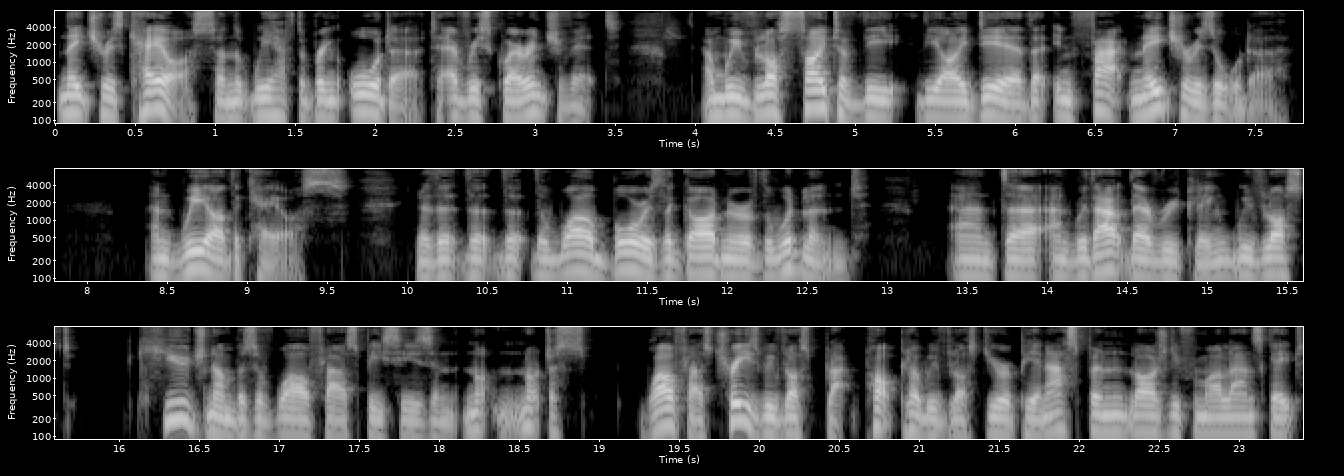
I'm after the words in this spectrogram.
nature is chaos and that we have to bring order to every square inch of it. And we've lost sight of the the idea that in fact nature is order, and we are the chaos. You know, the the the, the wild boar is the gardener of the woodland, and uh, and without their rootling, we've lost huge numbers of wildflower species, and not not just wildflowers, trees. We've lost black poplar, we've lost European aspen largely from our landscapes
